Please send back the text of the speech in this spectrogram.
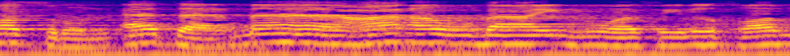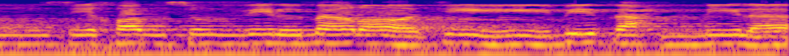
قصر أتى مع أربع وفي الخمس خمس في المراتيب فاحملا.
